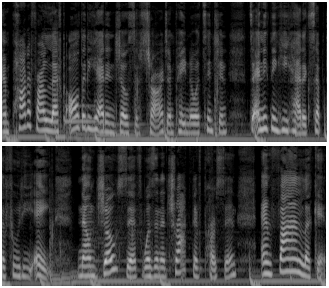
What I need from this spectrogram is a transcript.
and Potiphar left all that he had in Joseph's charge and paid no attention to anything he had except the food he ate. Now, Joseph was an attractive person and fine looking.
